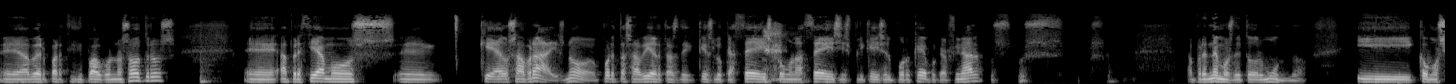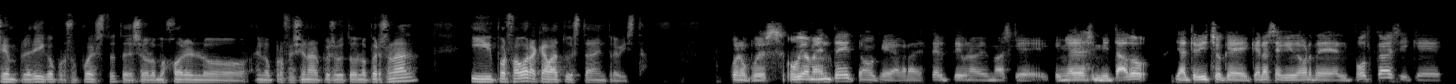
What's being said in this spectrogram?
eh, haber participado con nosotros. apreciamos que os abráis, ¿no? Puertas abiertas de qué es lo que hacéis, cómo lo hacéis y expliquéis el por qué, porque al final, pues, pues, pues, aprendemos de todo el mundo. Y como siempre digo, por supuesto, te deseo lo mejor en lo, en lo profesional, pero sobre todo en lo personal. Y por favor, acaba tú esta entrevista. Bueno, pues obviamente tengo que agradecerte una vez más que, me hayas invitado. Ya te he dicho que, que eras seguidor del podcast y que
